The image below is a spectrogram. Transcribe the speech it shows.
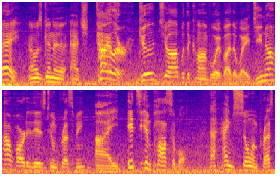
Hey, I was gonna act. Tyler, good job with the convoy, by the way. Do you know how hard it is to impress me? I. It's impossible. I'm so impressed.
